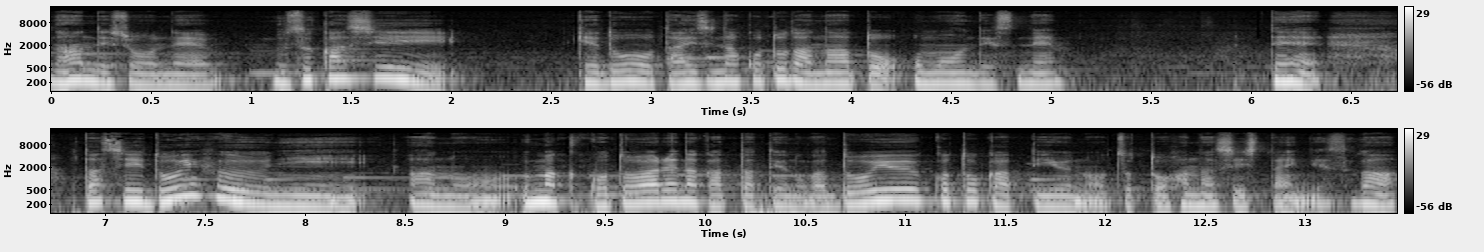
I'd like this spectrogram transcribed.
何でしょうね。難しいけど大事なことだなと思うんですね。で私どういうふうにあのうまく断れなかったっていうのがどういうことかっていうのをちょっとお話ししたいんですが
